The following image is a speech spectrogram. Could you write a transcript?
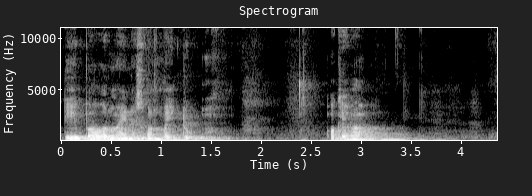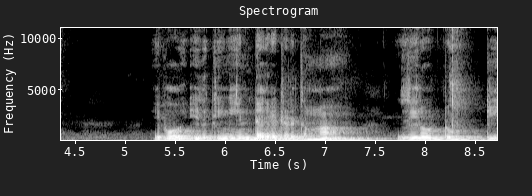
T power minus one by two ஓகேவா இப்போது இதுக்கு இங்கே இன்டகிரேட் எடுத்தோம்னா zero to T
